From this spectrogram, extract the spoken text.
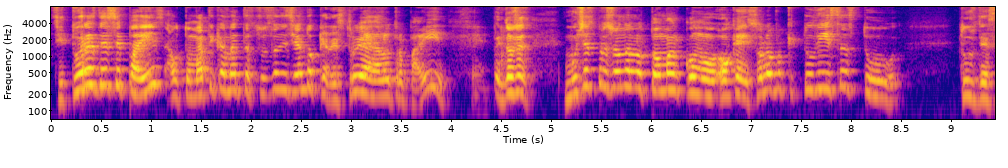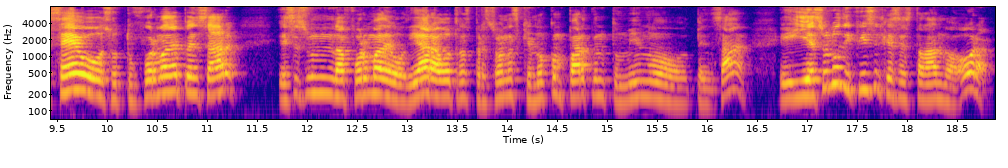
si tú eres de ese país, automáticamente tú estás diciendo que destruyan al otro país. Sí. Entonces, muchas personas lo toman como, ok, solo porque tú dices tu, tus deseos o tu forma de pensar, esa es una forma de odiar a otras personas que no comparten tu mismo pensar. Y eso es lo difícil que se está dando ahora.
